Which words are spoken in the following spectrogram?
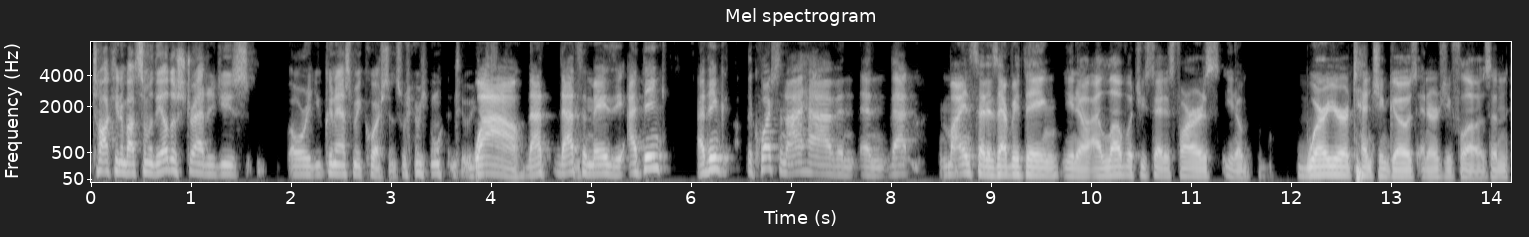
talking about some of the other strategies or you can ask me questions whatever you want to do. Wow. That that's amazing. I think i think the question i have and and that mindset is everything. You know i love what you said as far as you know where your attention goes, energy flows, and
